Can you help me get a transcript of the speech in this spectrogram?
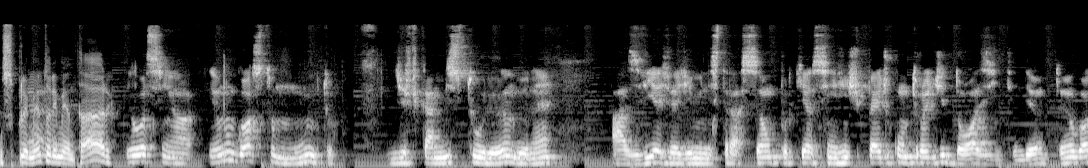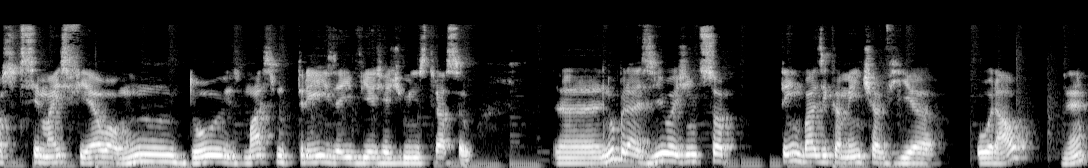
um suplemento é, alimentar? Eu assim, ó, eu não gosto muito de ficar misturando, né? As vias de administração, porque assim a gente perde o controle de dose, entendeu? Então eu gosto de ser mais fiel a um, dois, máximo três aí vias de administração. Uh, no Brasil a gente só tem basicamente a via oral, né?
